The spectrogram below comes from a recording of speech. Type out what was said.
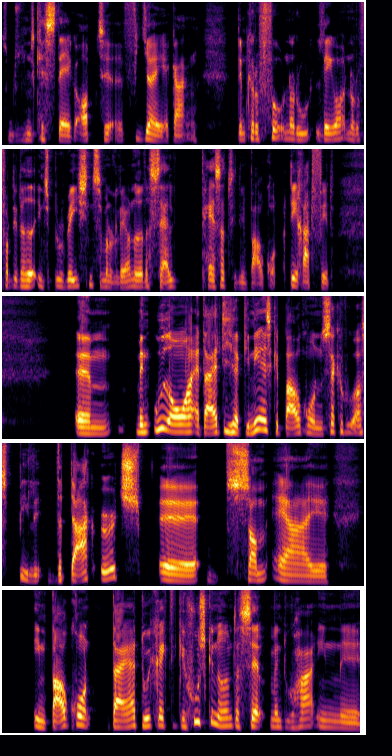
som du ligesom kan stakke op til øh, fire af gangen. Dem kan du få, når du laver, når du får det, der hedder inspiration, så når du laver noget, der særligt passer til din baggrund, og det er ret fedt. Øhm, men udover at der er de her generiske baggrunde, så kan du også spille The Dark Urge, øh, som er øh, en baggrund, der er, at du ikke rigtig kan huske noget om dig selv, men du har en, øh,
